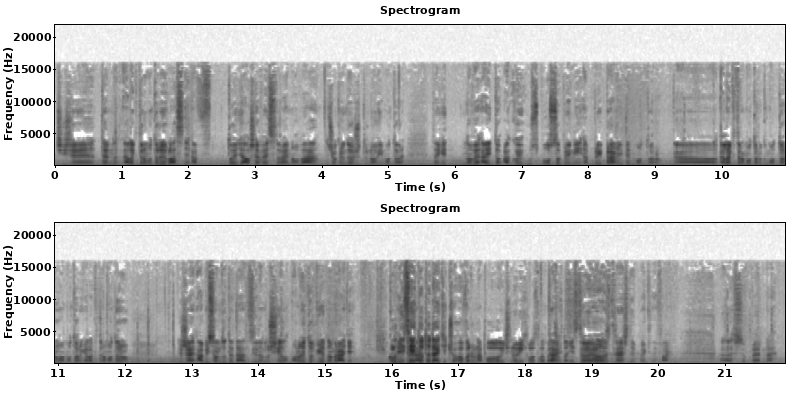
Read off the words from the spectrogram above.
čiže ten elektromotor je vlastne, a to je ďalšia vec, ktorá je nová, že okrem toho, že tu nový motor, tak je nové aj to, ako je uspôsobený a pripravený ten motor, e, elektromotor k motoru a motor k elektromotoru, že aby som to teda zjednodušil, ono je to v jednom rade. Kľudne si aj teda- toto dajte, čo hovoril na polovičnú rýchlosť, lebo ja som to to nestíhal. bolo strašne pekné, fajn. E, super, ne.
